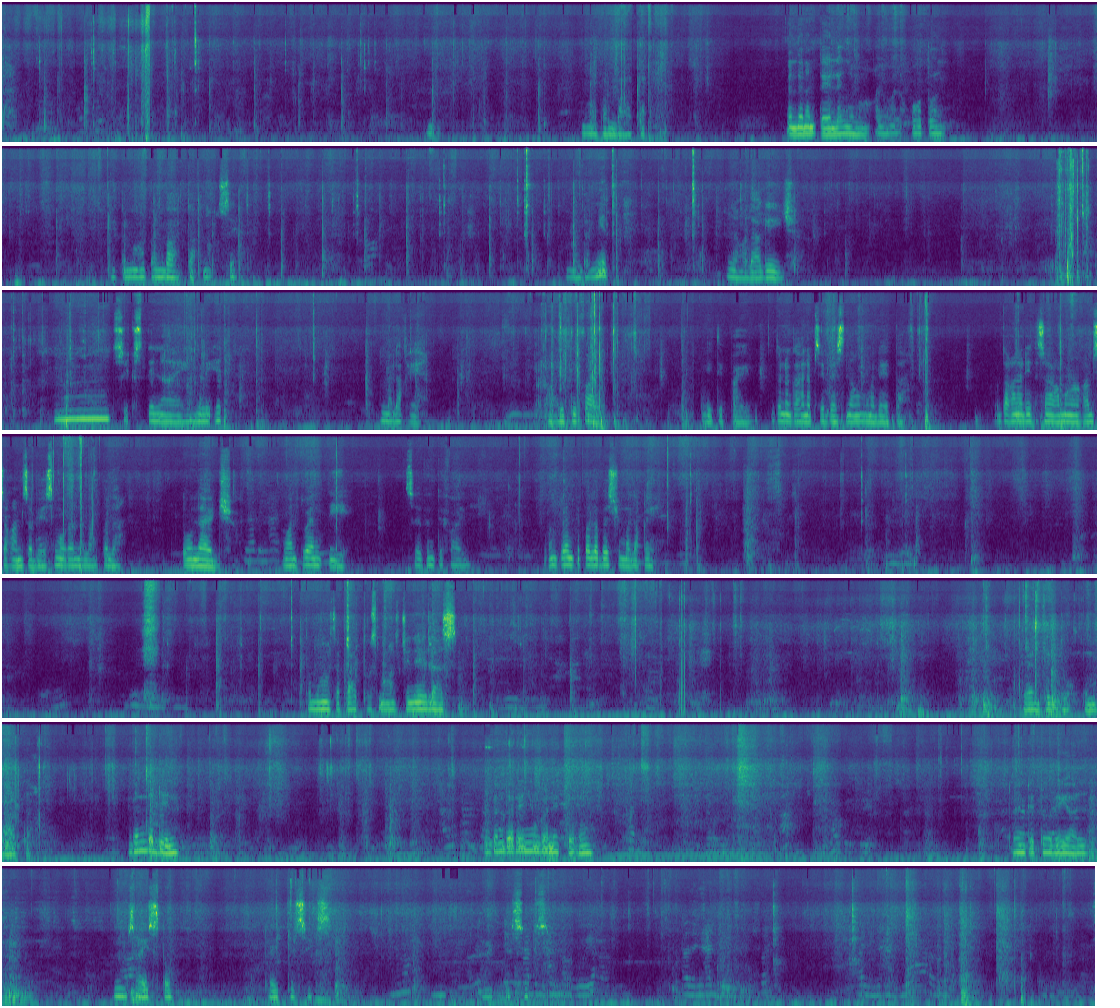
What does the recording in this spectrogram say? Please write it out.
Mga pambata. Ganda ng tela niya mga kayo wala cotton. Ito mga pambata na kasi. Mga damit. Walang luggage. Hmm, 69. Maliit. Malaki. Oh, 85. 85. Ito naghahanap si Bes ng maleta. Punta ka na dito sa mga kamsa-kamsa Bes. Mura na lang pala. Itong large. 120. 75. 120 pala Bes yung malaki. Ito mga sapatos, mga tsinelas. Twenty-two, pambata. Ganda din. Ang ganda rin yung ganito, oh. Twenty-two real. Anong size to? Thirty-six. Thirty-six.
